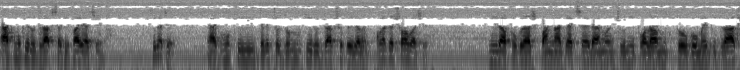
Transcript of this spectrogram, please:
একমুখী রুদ্রাক্ষ সার্টিফাই আছে। ঠিক আছে? একমুখী থেকে চোদ্দমুখী রুদ্রাক্ষ পেয়ে যাবেন। আমাদের কাছে সব আছে। নীলা পুগরাজ পান্না ক্যাক্সাই ডায়মন্ড চুনি পলা মুক্ত গোমেট রুদ্রাক্ষ।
